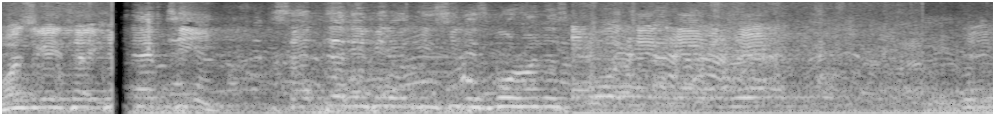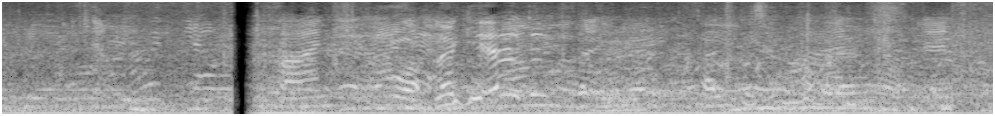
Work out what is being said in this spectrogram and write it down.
Once again, take empty. Center limit empty. See, there's more runners. Four, ten here, here. Oh, Lagi ada. Alright,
